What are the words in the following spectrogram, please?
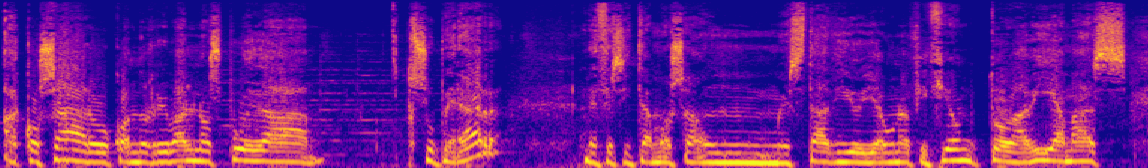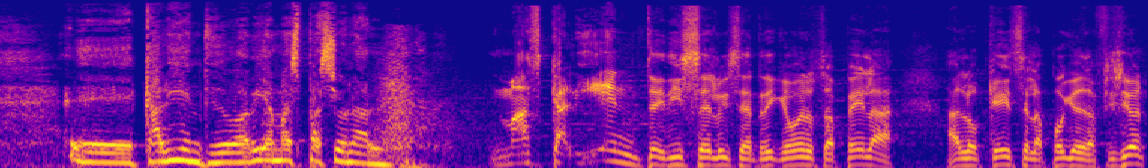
acosar o cuando el rival nos pueda superar, necesitamos a un estadio y a una afición todavía más eh, caliente, todavía más pasional. más caliente, dice Luis Enrique. Bueno, se apela a lo que es el apoyo de la afición.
